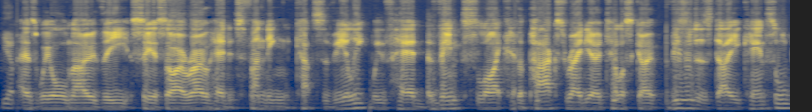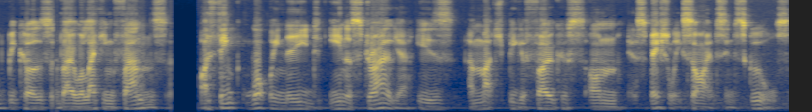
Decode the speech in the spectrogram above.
Yep. As we all know, the CSIRO had its funding cut severely. We've had events like the Parkes Radio Telescope Visitors Day cancelled because they were lacking funds. I think what we need in Australia is a much bigger focus on especially science in schools.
